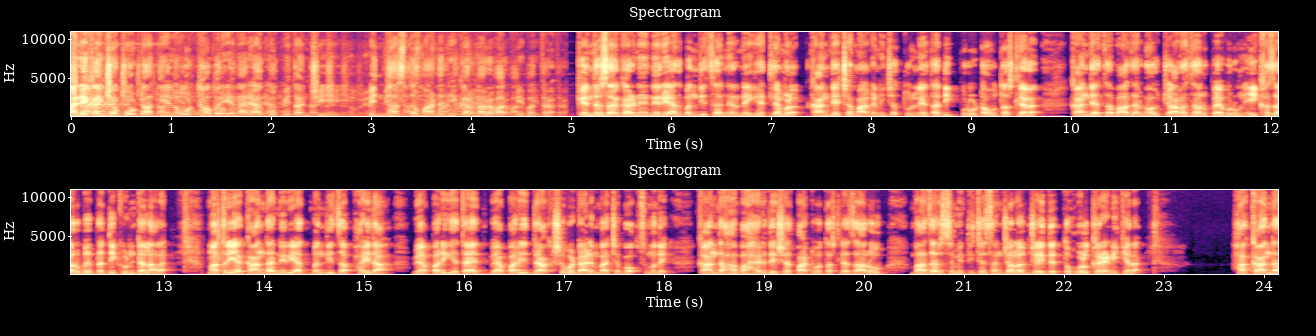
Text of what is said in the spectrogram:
अनेकांच्या पोटातील ओठावर येणाऱ्या गोपितांची बिनधास्त मांडणी करणारं बातमीपत्र. केंद्र सरकारने निर्यात बंदीचा निर्णय घेतल्यामुळे कांद्याच्या मागणीच्या तुलनेत अधिक पुरवठा होत असल्यानं कांद्याचा बाजारभाव चार हजार रुपयावरून एक हजार रुपये प्रति क्विंटल आला. मात्र या कांदा निर्यात बंदीचा फायदा व्यापारी घेत आहेत. व्यापारी द्राक्ष व डाळिंबाच्या बॉक्समध्ये कांदा हा बाहेर देशात पाठवत असल्याचा आरोप बाजार समितीचे संचालक जयदत्त होळकर यांनी केला. हा कांदा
